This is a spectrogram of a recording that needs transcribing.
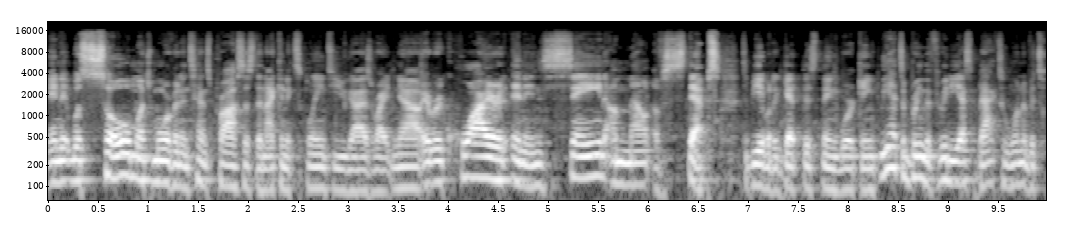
And it was so much more of an intense process than I can explain to you guys right now. It required an insane amount amount of steps to be able to get this thing working. We had to bring the 3DS back to one of its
